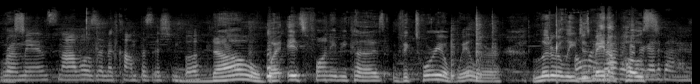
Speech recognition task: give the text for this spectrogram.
romance novels in a composition book? No, but it's funny because Victoria Wheeler literally Oh just my made God, a post. forgot about her.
